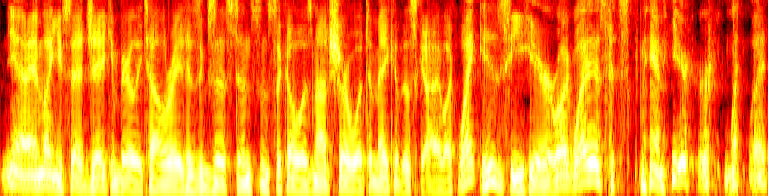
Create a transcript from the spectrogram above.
yeah, and like you said, Jay can barely tolerate his existence, and Sikoa is not sure what to make of this guy. Like, why is he here? Like, why is this man here? like, why?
